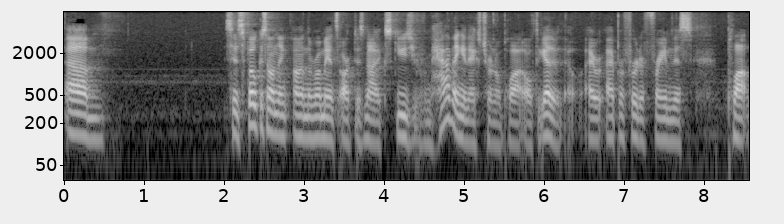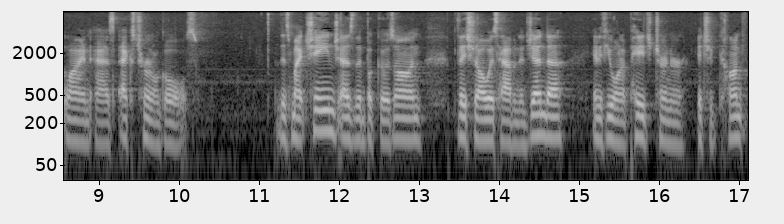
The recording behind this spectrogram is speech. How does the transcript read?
Um, says focus on the on the romance arc does not excuse you from having an external plot altogether, though. I, I prefer to frame this plot line as external goals. This might change as the book goes on, but they should always have an agenda. And if you want a page turner, it should conf-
